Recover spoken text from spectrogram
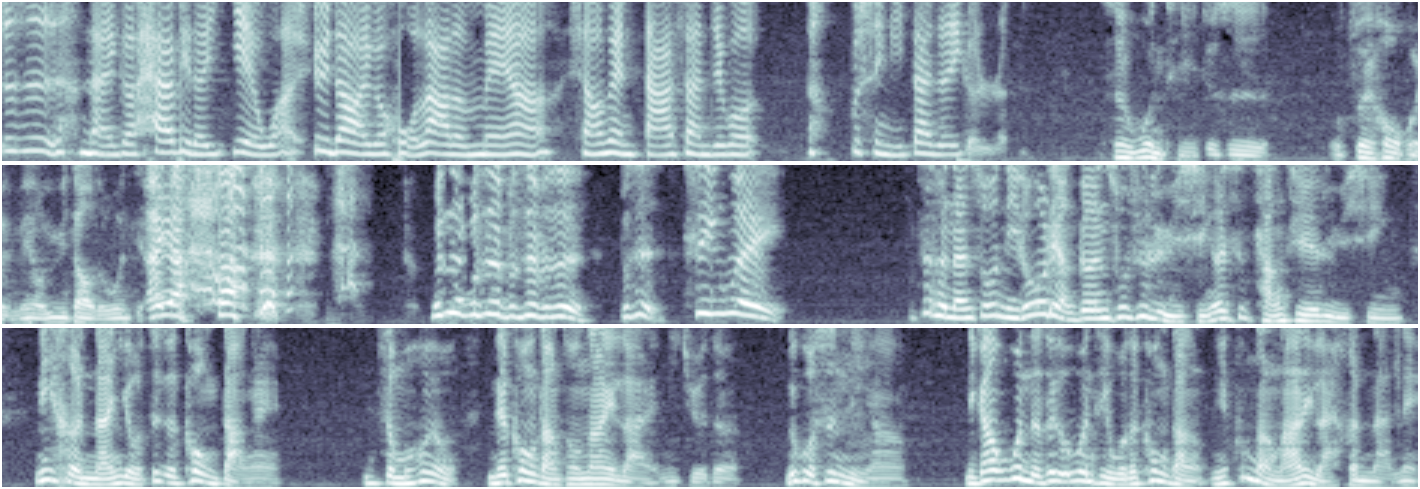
就是哪一个 happy 的夜晚，遇到一个火辣的妹啊，想要跟你搭讪，结果不行，你带着一个人。这个问题就是我最后悔没有遇到的问题。哎呀，不是不是不是不是不是，是因为。这很难说。你如果两个人出去旅行，而是长期的旅行，你很难有这个空档。哎，你怎么会有你的空档从哪里来？你觉得，如果是你啊，你刚刚问的这个问题，我的空档，你空档哪里来？很难呢，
